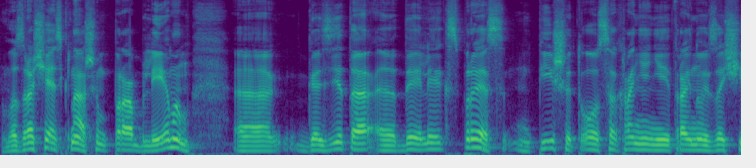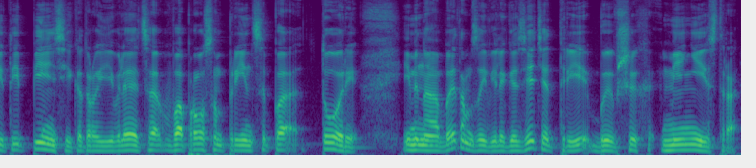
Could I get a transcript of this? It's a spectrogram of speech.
Возвращаясь к нашим проблемам, э, газета э, Daily Express пишет о сохранении тройной защиты пенсий, которая является вопросом принципа Тори. Именно об этом заявили газете три бывших министра.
